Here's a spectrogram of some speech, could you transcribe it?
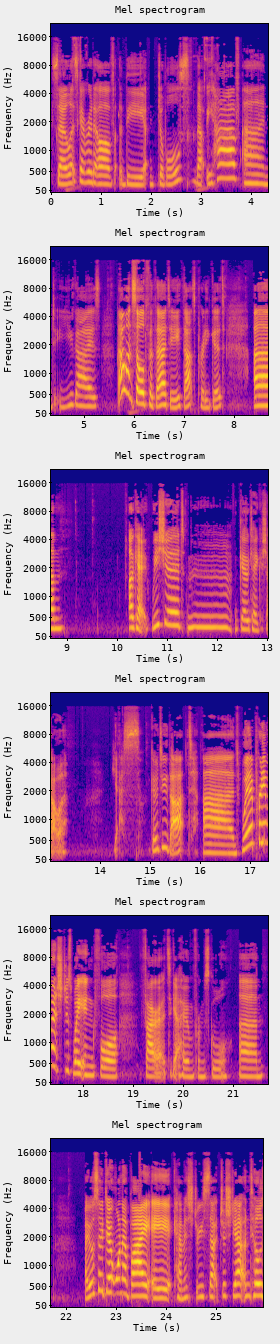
So let's get rid of the doubles that we have and you guys, that one sold for 30. That's pretty good. Um, okay, we should mm, go take a shower. Yes, go do that. And we're pretty much just waiting for Farah to get home from school. Um, I also don't want to buy a chemistry set just yet until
